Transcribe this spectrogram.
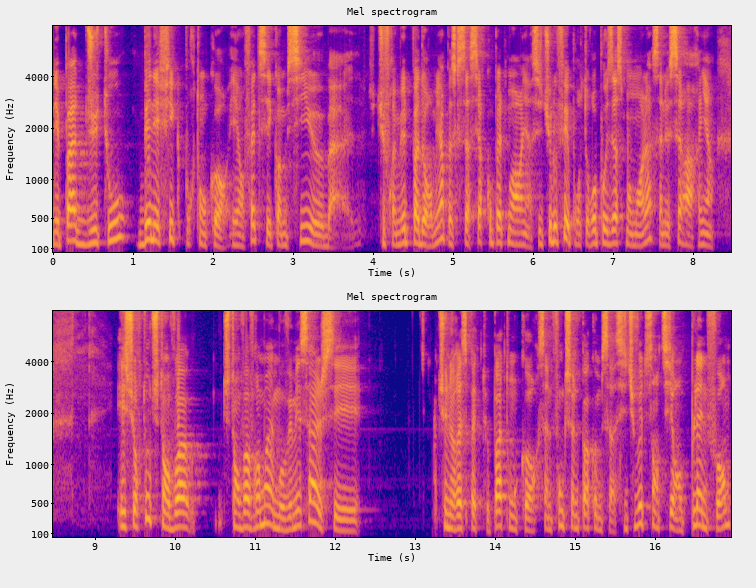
n'est pas du tout bénéfique pour ton corps. Et en fait, c'est comme si euh, bah, tu ferais mieux de pas dormir parce que ça sert complètement à rien. Si tu le fais pour te reposer à ce moment-là, ça ne sert à rien. Et surtout, tu t'envoies, vraiment un mauvais message. C'est tu ne respectes pas ton corps. Ça ne fonctionne pas comme ça. Si tu veux te sentir en pleine forme,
